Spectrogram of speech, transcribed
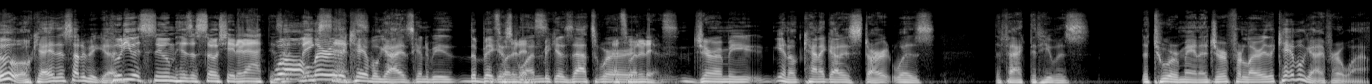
Ooh, okay, this ought to be good. Who do you assume his associated act is? well, Larry sense. the Cable Guy is going to be the biggest one is. because that's where That's what it is. Jeremy, you know, kind of got his start was the fact that he was the tour manager for Larry the Cable Guy for a while.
